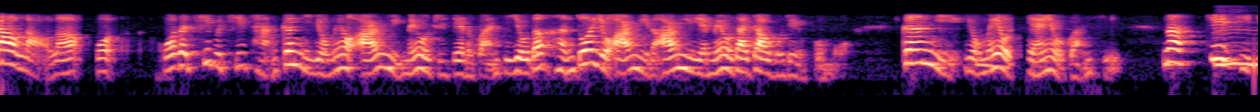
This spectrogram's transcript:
到老了活活得凄不凄惨，跟你有没有儿女没有直接的关系。有的很多有儿女的儿女也没有在照顾这个父母，跟你有没有钱有关系。那具体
